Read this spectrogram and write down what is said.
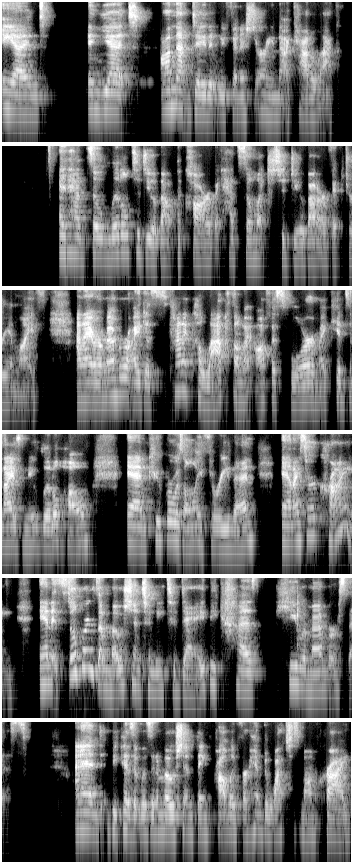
And and yet on that day that we finished earning that Cadillac, it had so little to do about the car, but had so much to do about our victory in life. And I remember I just kind of collapsed on my office floor, my kids and I's new little home. And Cooper was only three then. And I started crying. And it still brings emotion to me today because he remembers this and because it was an emotion thing probably for him to watch his mom cry.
